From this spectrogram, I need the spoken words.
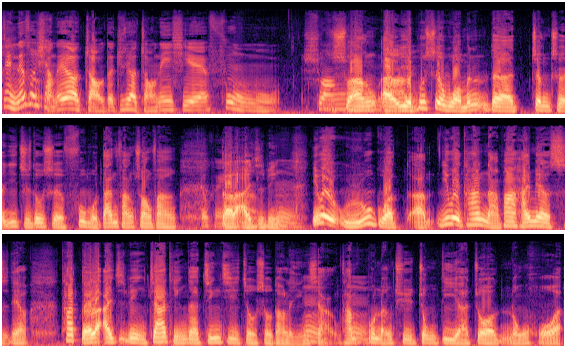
那你那时候想的要找的，就是要找那些父母双双呃，也不是我们的政策一直都是父母单方双方都得了艾滋病，嗯、因为如果啊、呃，因为他哪怕还没有死掉，他得了艾滋病，家庭的经济就受到了影响，嗯、他不能去种地啊，做农活啊，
